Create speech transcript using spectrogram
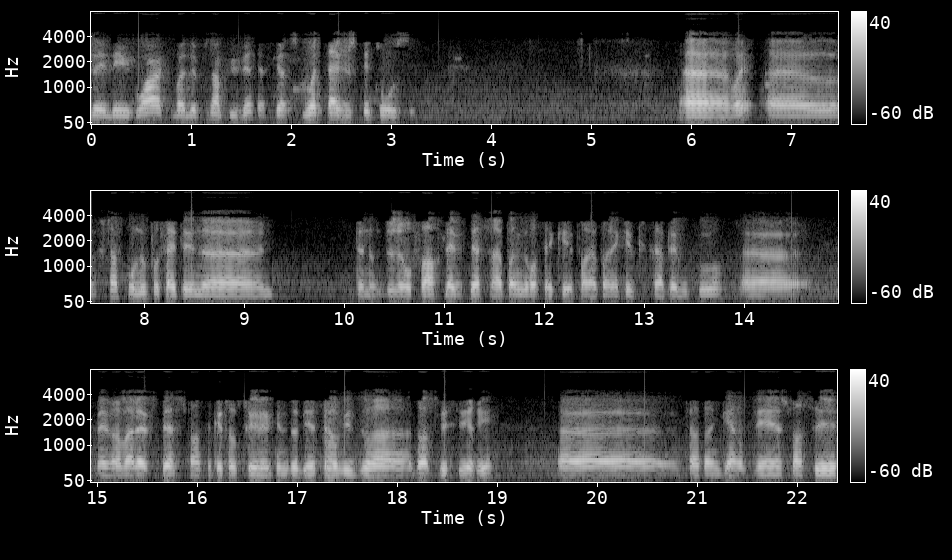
des, joueurs qui va de plus en plus vite, est-ce que tu dois t'ajuster toi aussi? Euh, oui. Euh, je pense pour nous, ça a été une, nos, de, nos, forces, la vitesse. On n'a pas une grosse équipe, on n'a pas une équipe qui se rappelait beaucoup. Euh, mais vraiment, la vitesse, je pense que c'est quelque chose qui, nous a bien servi durant, dans ces séries. Euh, en tant que gardien, je pense que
